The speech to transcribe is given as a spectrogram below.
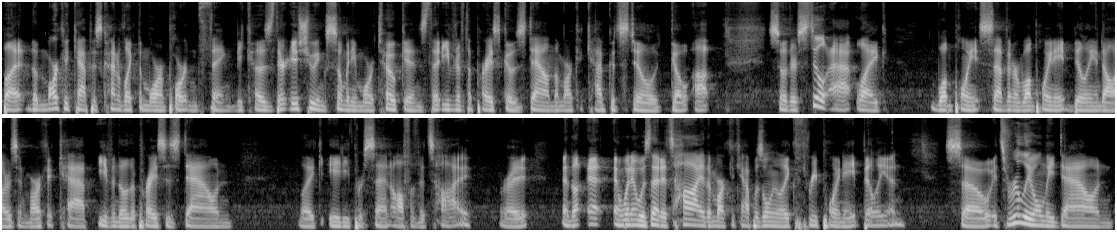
but the market cap is kind of like the more important thing because they're issuing so many more tokens that even if the price goes down the market cap could still go up so they're still at like 1.7 or 1.8 billion dollars in market cap even though the price is down like 80% off of its high right and the, and when it was at its high the market cap was only like 3.8 billion so it's really only down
